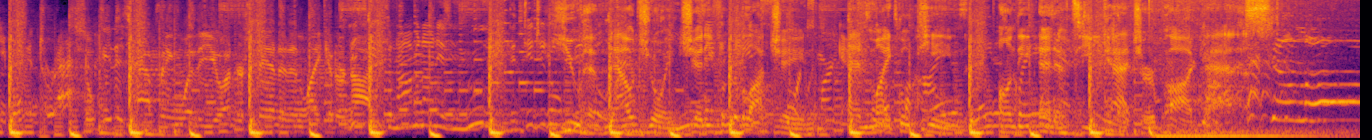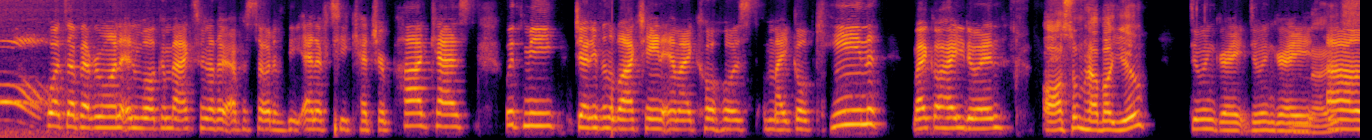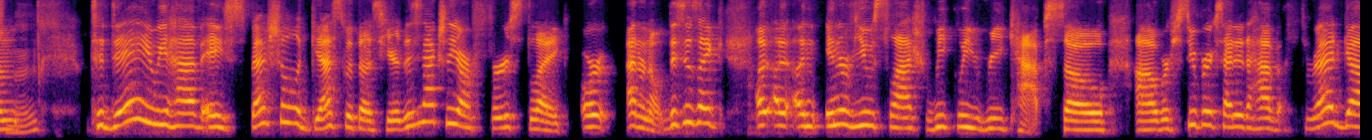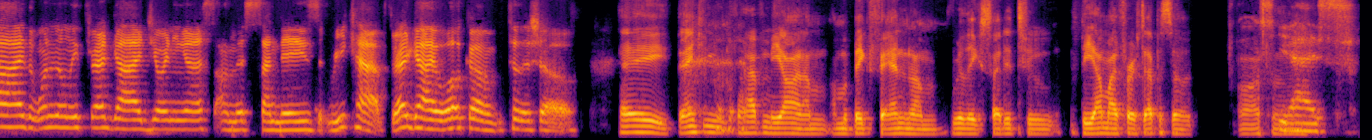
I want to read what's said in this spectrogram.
people interact. So it is happening whether you understand it and like it or not. phenomenon is moving. The digital You have now joined Jenny from the blockchain and Michael Keen on the NFT Catcher podcast. What's up, everyone, and welcome back to another episode of the NFT Catcher podcast with me, Jenny from the blockchain, and my co-host Michael Keen. Michael, how you doing? Awesome. How about you? Doing great, doing great. Nice, um, nice. Today we have a special guest with us here. This is actually our first, like, or I don't know. This is like a, a- an interview slash weekly recap. So uh, we're super excited to have Thread Guy, the one and only Thread Guy, joining us on this Sunday's recap. Thread Guy, welcome to the show. Hey, thank you for having me on. I'm I'm a big fan and I'm really excited to be on my first episode. Awesome. Yes.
